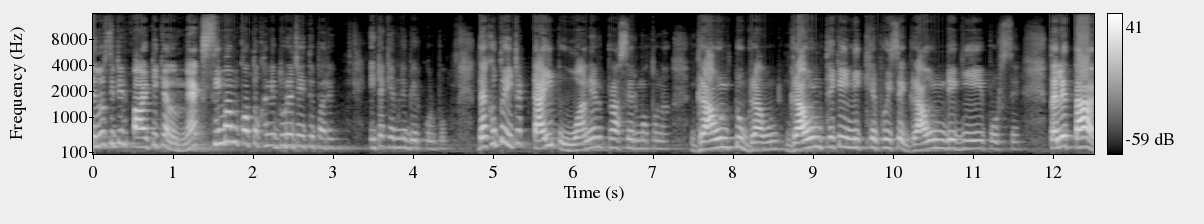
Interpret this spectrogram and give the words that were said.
ভেলোসিটির পার্টিকেল ম্যাক্সিমাম কতখানি দূরে যাইতে পারে, এটা কেমনে বের করব? দেখো তো, এটা টাইপ ওয়ানের প্রাসের মতো না। গ্রাউন্ড টু গ্রাউন্ড গ্রাউন্ড থেকেই নিক্ষেপ হয়েছে গ্রাউন্ডে গিয়েই পড়ছে। তাহলে তার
